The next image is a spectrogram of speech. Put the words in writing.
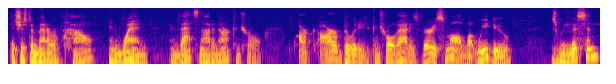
It's just a matter of how and when, and that's not in our control. Our, our ability to control that is very small. What we do is we listen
